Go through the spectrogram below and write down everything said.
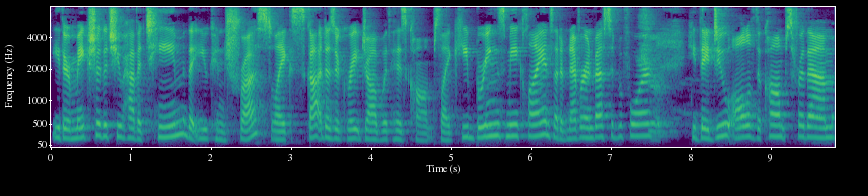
either make sure that you have a team that you can trust. Like Scott does a great job with his comps. Like he brings me clients that have never invested before. He, they do all of the comps for them.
